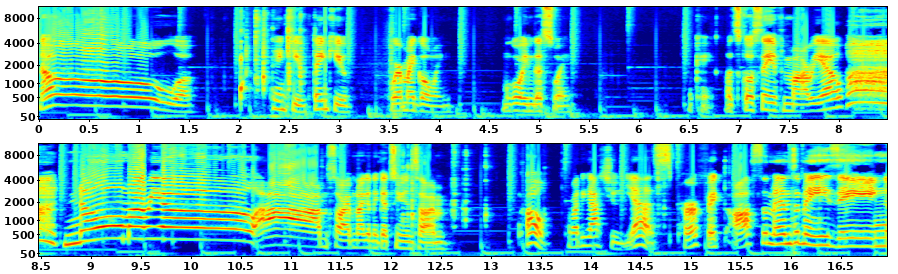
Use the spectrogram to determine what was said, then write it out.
No! Thank you, thank you. Where am I going? I'm going this way. Okay, let's go save Mario. no, Mario! Ah, I'm sorry, I'm not gonna get to you in time. Oh, somebody got you. Yes, perfect, awesome, and amazing.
